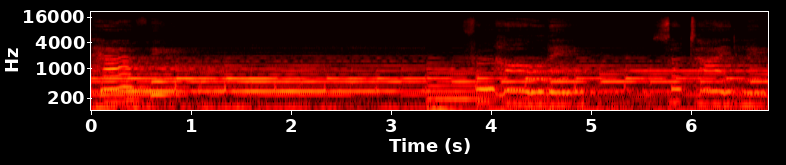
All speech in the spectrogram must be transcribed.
heavy from holding so tightly.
